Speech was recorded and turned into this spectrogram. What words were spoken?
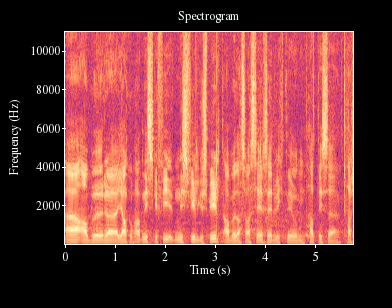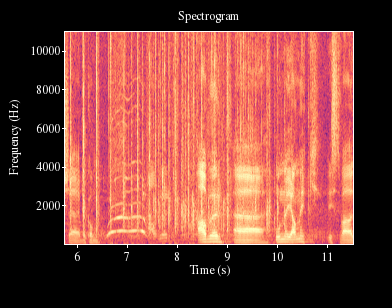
Äh, aber äh, Jakob hat nicht, nicht, viel gespielt, aber das war sehr, sehr wichtig und hat diese Tasche bekommen. Aber, aber äh, ohne Yannick ist, war,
